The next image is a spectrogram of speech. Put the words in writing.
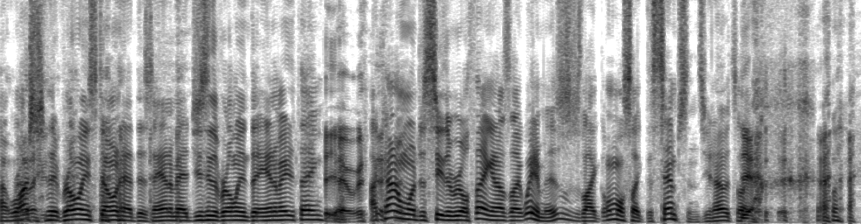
I watched the Rolling Stone had this animated. Did you see the Rolling the animated thing? Yeah, I kind of wanted to see the real thing, and I was like, "Wait a minute, this is like almost like The Simpsons." You know, it's like, yeah,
